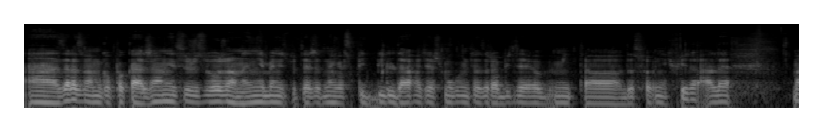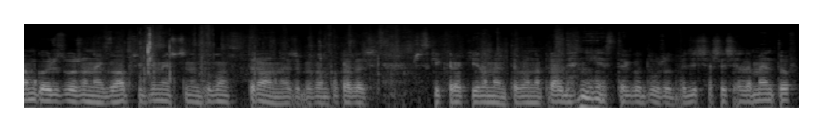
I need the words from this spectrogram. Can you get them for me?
A zaraz Wam go pokażę. On jest już złożony. Nie będzie tutaj żadnego speed builda, chociaż mógłbym to zrobić, zajęłoby mi to dosłownie chwilę, ale mam go już złożonego. Przejdziemy jeszcze na drugą stronę, żeby Wam pokazać wszystkie kroki, elementy, bo naprawdę nie jest tego dużo. 26 elementów.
